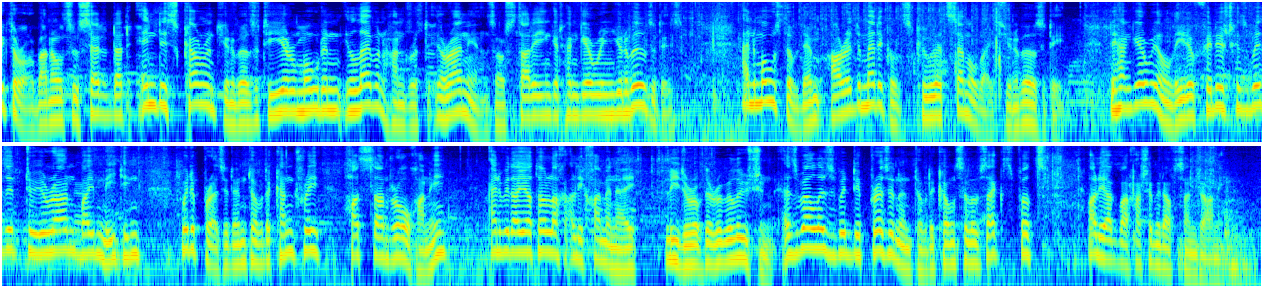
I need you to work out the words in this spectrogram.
Viktor Orban also said that in this current university year, more than 1,100 Iranians are studying at Hungarian universities, and most of them are at the medical school at Semmelweis University. The Hungarian leader finished his visit to Iran by meeting with the president of the country, Hassan Rouhani, and with Ayatollah Ali Khamenei, leader of the revolution, as well as with the president of the Council of Experts, Ali Akbar Hashemi Rafsanjani.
